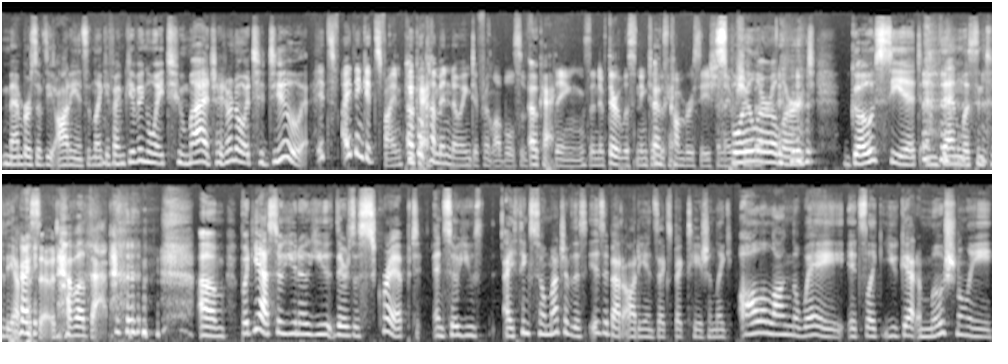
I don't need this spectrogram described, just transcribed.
members of the audience and like if I'm giving away too much, I don't know what to do. It's. I think it's fine. People Okay. come in knowing different levels of Okay. things, and if they're listening to this Okay. conversation, I'm sure Spoiler that- alert, go see it and then listen to the Right. episode. How about that? um, but yeah, so you know, you there's a script, and so you I think so much of this is about audience expectation. Like all along the way, it's like you get emotionally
